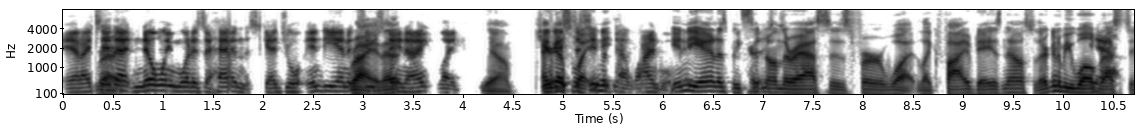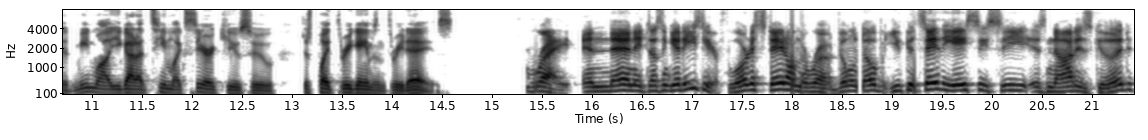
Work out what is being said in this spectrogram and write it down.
And I say Right. that knowing what is ahead in the schedule. Indiana Right, Tuesday that- night, like, Yeah. Curious guess what? Indi- what that line will be. Indiana's been sitting on their asses for what, like five days now? So they're going to be well Yeah. rested. Meanwhile, you got a team like Syracuse who just played three games in three days. Right. And then it doesn't get easier. Florida State on the road, Villanova. You could say the ACC is not as good,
